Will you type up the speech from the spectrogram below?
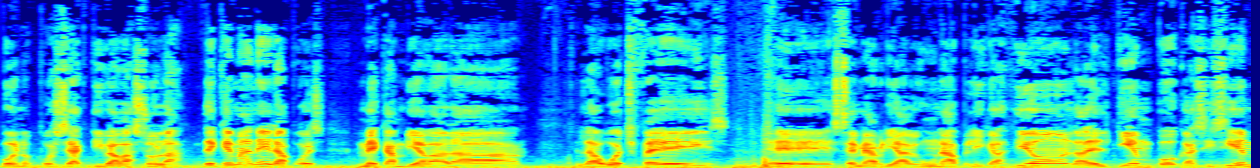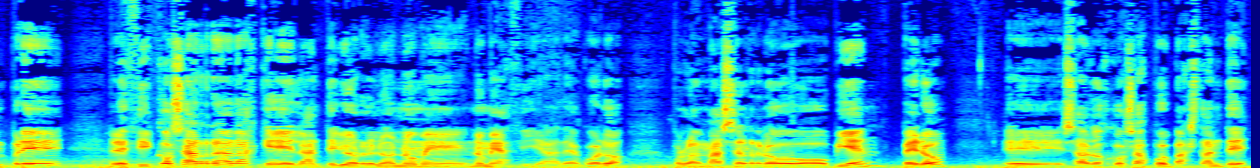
bueno, pues se activaba sola. ¿De qué manera? Pues me cambiaba la, la watch face, se me abría alguna aplicación, la del tiempo casi siempre. Es decir, cosas raras que el anterior reloj no me, no me hacía, ¿de acuerdo? Por lo demás el reloj bien, pero esas dos cosas pues bastante,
